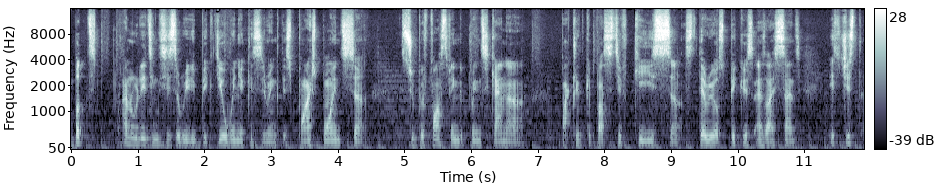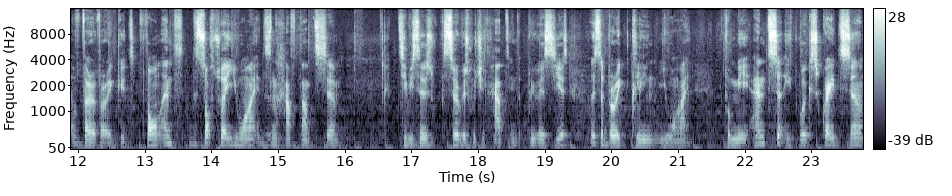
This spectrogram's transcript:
But I don't really think this is a really big deal when you're considering this price point uh, super fast fingerprint scanner backlit capacitive keys, uh, stereo speakers as I said. It's just a very very good phone and the software UI doesn't have that uh, TV service which it had in the previous years. So it's a very clean UI for me and uh, it works great. Uh,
